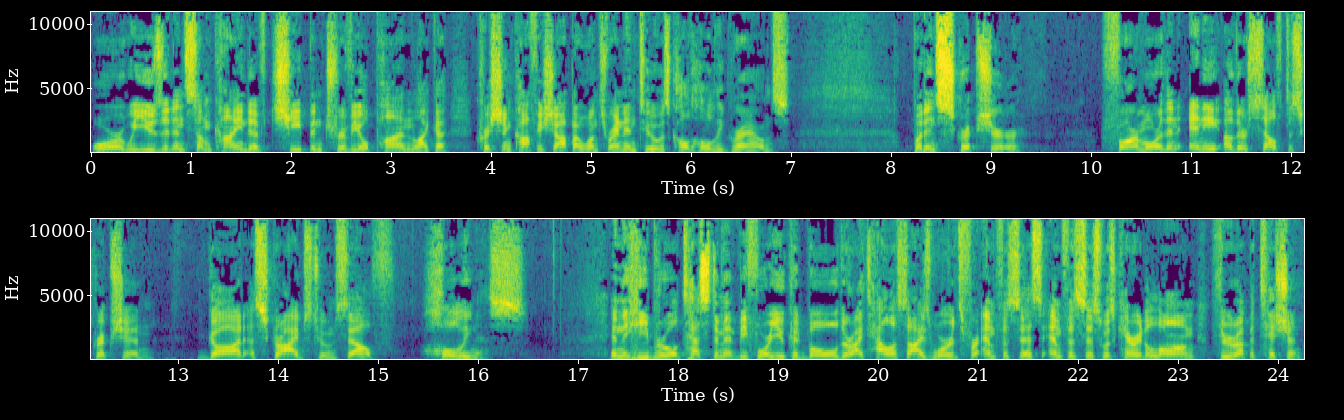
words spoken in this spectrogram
or we use it in some kind of cheap and trivial pun, like a Christian coffee shop I once ran into was called Holy Grounds. But in Scripture, far more than any other self description, God ascribes to himself holiness. In the Hebrew Old Testament, before you could bold or italicize words for emphasis, emphasis was carried along through repetition.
